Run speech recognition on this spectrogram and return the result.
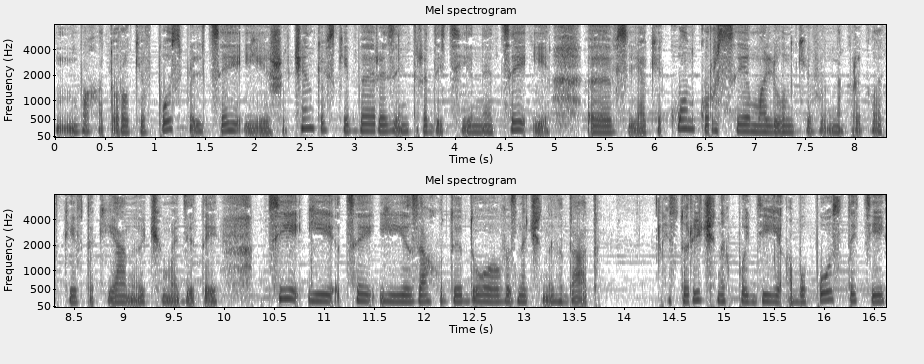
багато років поспіль. Це і Шевченківський березень традиційний, це і е, всілякі конкурси малюнків, наприклад, Київ та Кияною чима дітей. Ці і це і заходи до визначених дат. Історичних подій або постаті,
